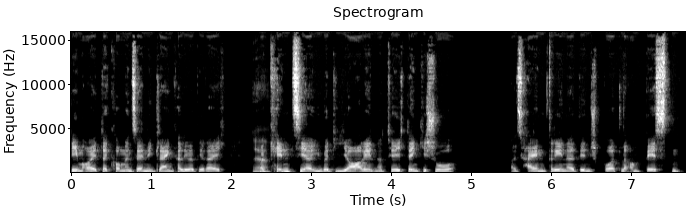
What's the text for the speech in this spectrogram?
dem Alter kommen sie in den Kleinkaliberbereich. Ja. Man kennt sie ja über die Jahre natürlich, denke ich, schon als Heimtrainer den Sportler am besten,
